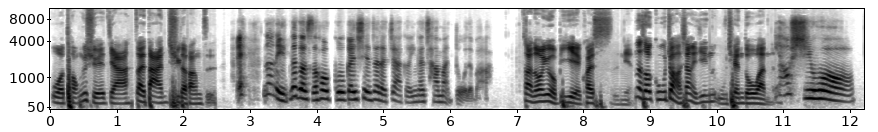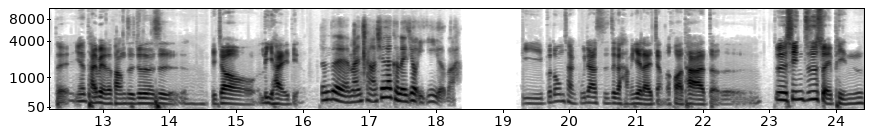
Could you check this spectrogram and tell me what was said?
我同学家在大安区的房子。哎，那你那个时候估跟现在的价格应该差蛮多的吧？差很多，因为我毕业快十年，那时候估就好像已经五千多万了。要修哦。对，因为台北的房子就真的是比较厉害一点，真的蛮强。现在可能已经有一亿了吧？以不动产估价师这个行业来讲的话，它的就是薪资水平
